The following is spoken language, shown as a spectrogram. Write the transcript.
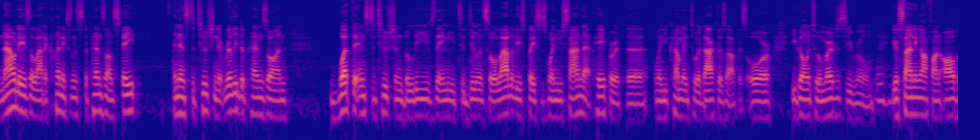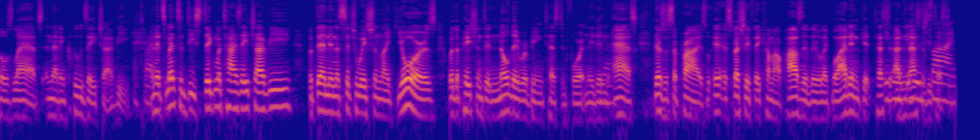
Nowadays, a lot of clinics, and this depends on state and institution, it really depends on what the institution believes they need to do. And so a lot of these places, when you sign that paper at the when you come into a doctor's office or you go into emergency room, you're signing off on all those labs, and that includes HIV. right. And it's meant to destigmatize HIV, but then in a situation like yours, where the patient didn't know they were being tested for it and they didn't ask, there's a surprise, especially if they come out positive. They were like, "Well, I didn't get tested. Even I didn't ask to be huge tested."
